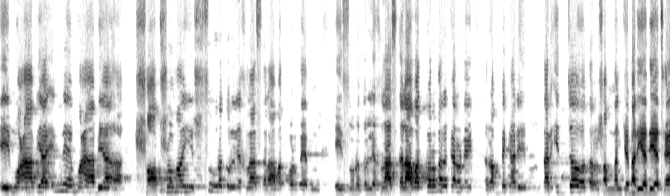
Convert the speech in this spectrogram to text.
এই মুআবিয়া, ইবনে মুআবিয়া সব সময় সূরাতুল ইখলাস করতেন। এই সূরাতুল ইখলাস তেলাওয়াত করবার কারণে রব্বে কারীম তার ইজ্জত আর সম্মানকে বাড়িয়ে দিয়েছে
